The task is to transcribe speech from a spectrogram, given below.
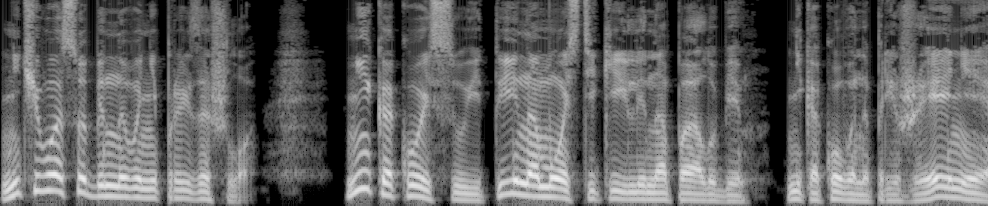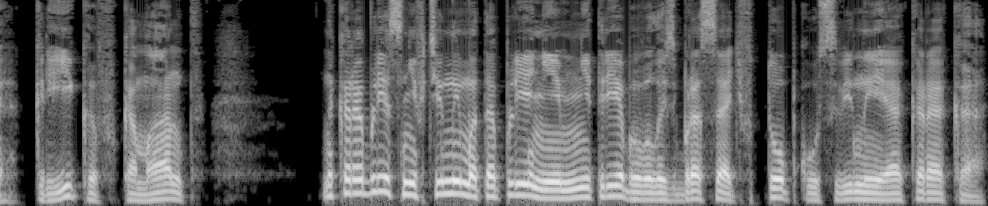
Ничего особенного не произошло. Никакой суеты на мостике или на палубе, Никакого напряжения, криков, команд. На корабле с нефтяным отоплением не требовалось бросать в топку свиные окорока,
